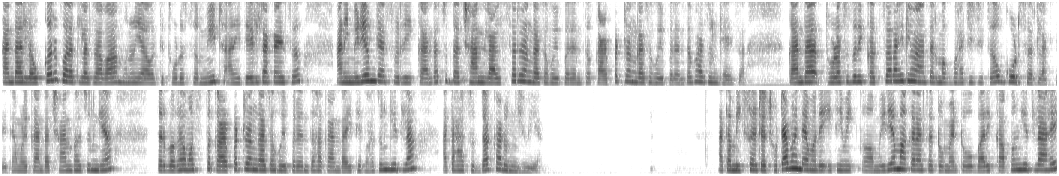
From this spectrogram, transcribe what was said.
कांदा लवकर परतला जावा म्हणून यावरती थोडंसं मीठ आणि तेल टाकायचं आणि मिडियम गॅसवरती कांदासुद्धा छान लालसर रंगाचा होईपर्यंत काळपट रंगाचा होईपर्यंत भाजून घ्यायचा. कांदा थोडासा जरी कच्चा राहिला ना तर मग भाजीची चव गोडसर लागते. त्यामुळे कांदा छान भाजून घ्या. तर बघा मस्त काळपट रंगाचा होईपर्यंत हा कांदा इथे भाजून घेतला. आता हा सुद्धा काढून घेऊया. आता मिक्सरच्या छोट्या भांड्यामध्ये इथे मी मीडियम आकाराचा टोमॅटो बारीक कापून घेतला आहे.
